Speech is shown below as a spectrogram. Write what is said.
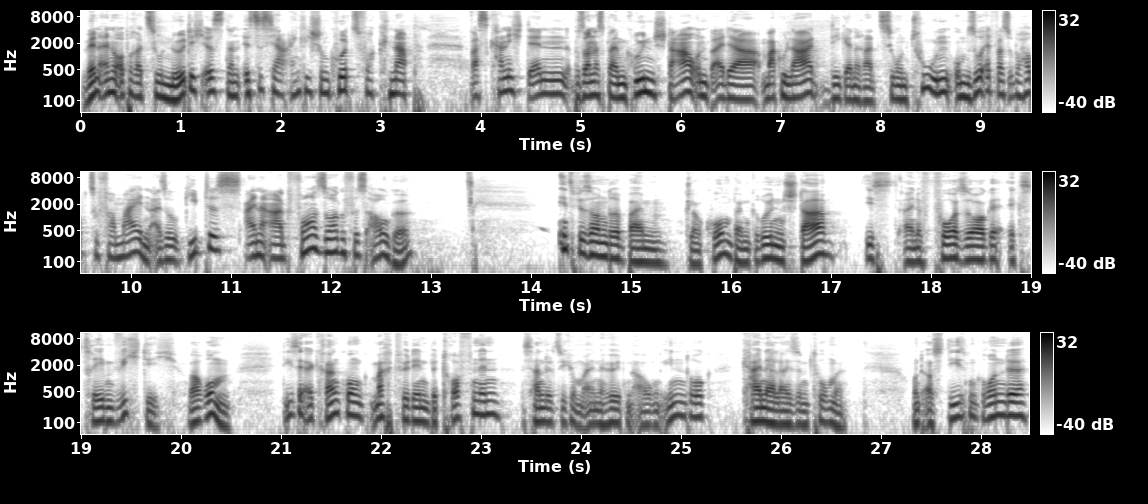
Wenn eine Operation nötig ist, dann ist es ja eigentlich schon kurz vor knapp. Was kann ich denn besonders beim grünen Star und bei der Makulardegeneration tun, um so etwas überhaupt zu vermeiden? Also gibt es eine Art Vorsorge fürs Auge? Insbesondere beim Glaukom, beim grünen Star, ist eine Vorsorge extrem wichtig. Warum? Diese Erkrankung macht für den Betroffenen, es handelt sich um einen erhöhten Augeninnendruck, keinerlei Symptome. Und aus diesem Grunde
